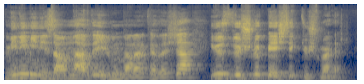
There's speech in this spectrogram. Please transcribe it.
Mini mini zamlar değil bunlar arkadaşlar. Yüz düşlük beşlik düşmeler.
